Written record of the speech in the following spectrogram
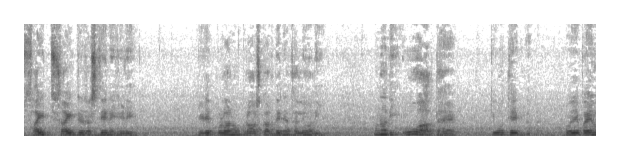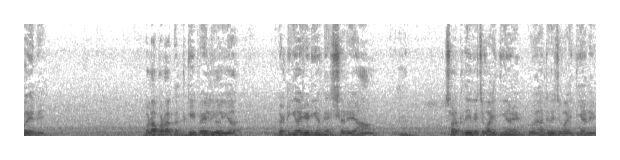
ਸਾਈਡ ਸਾਈਡ ਰਸਤੇ ਨੇ ਜਿਹੜੇ ਜਿਹੜੇ ਪੁਲਾਂ ਨੂੰ ਕ੍ਰਾਸ ਕਰਦੇ ਨੇ ਥੱਲਿਓਂ ਦੀ, ਉਹਨਾਂ ਦੀ ਉਹ ਹਾਲਤ ਹੈ ਕਿ ਉੱਥੇ ਟੋਏ ਪਏ ਹੋਏ ਨੇ, ਬੜਾ ਬੜਾ ਗੰਦਗੀ ਫੈਲੀ ਹੋਈ ਆ, ਗੱਡੀਆਂ ਜਿਹੜੀਆਂ ਨੇ ਸ਼ਰੇਆਮ ਸੜਕ ਦੇ ਵਿੱਚ ਵੱਜਦੀਆਂ ਨੇ, ਟੋਇਆਂ ਦੇ ਵਿੱਚ ਵੱਜਦੀਆਂ ਨੇ,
